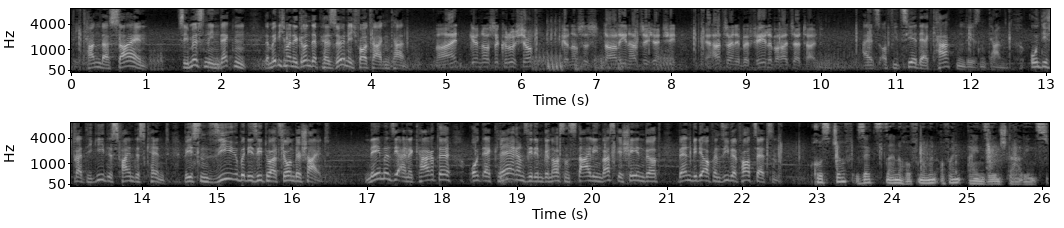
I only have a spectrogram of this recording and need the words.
Wie kann das sein? Sie müssen ihn wecken, damit ich meine Gründe persönlich vortragen kann. Nein, Genosse Khrushchev, Genosse Stalin hat sich entschieden. Er hat seine Befehle bereits erteilt. Als Offizier, der Karten lesen kann und die Strategie des Feindes kennt, wissen Sie über die Situation Bescheid. Nehmen Sie eine Karte und erklären Sie dem Genossen Stalin, was geschehen wird, wenn wir die Offensive fortsetzen. Khrushchev setzt seine Hoffnungen auf ein Einsehen Stalins,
